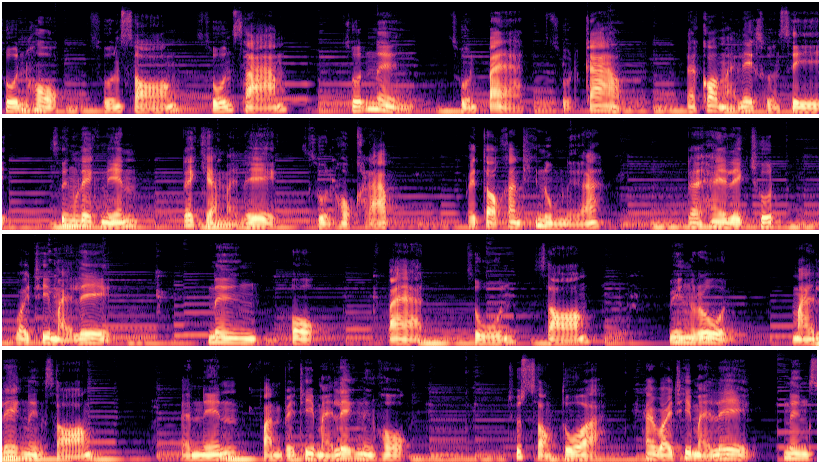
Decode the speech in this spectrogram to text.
06 02 03 01 08 09 และก็หมายเลข 04 ซึ่งเลขเน้นได้แก่หมายเลข 06 ครับ ไปต่อกันที่หนุ่มเหนือ ได้ให้เลขชุดไว้ที่หมายเลข 1 6 8 0 2 วิ่งรูด หมายเลข 12 และเน้นฟันไปที่หมายเลข 16 ชุด 2 ตัวให้ไว้ที่หมายเลข 10 16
